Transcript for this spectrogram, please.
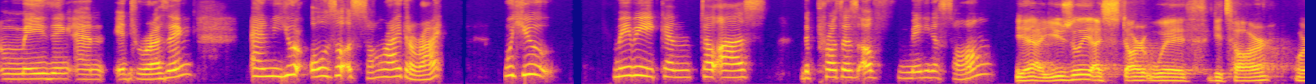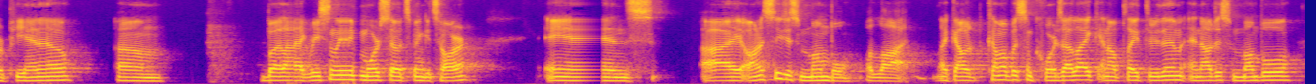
amazing and interesting. And you're also a songwriter, right? Would you maybe can tell us the process of making a song? Yeah, usually I start with guitar or piano. Um, but like recently more so it's been guitar. And i honestly just mumble a lot. Like i'll come up with some chords i like and i'll play through them and i'll just mumble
